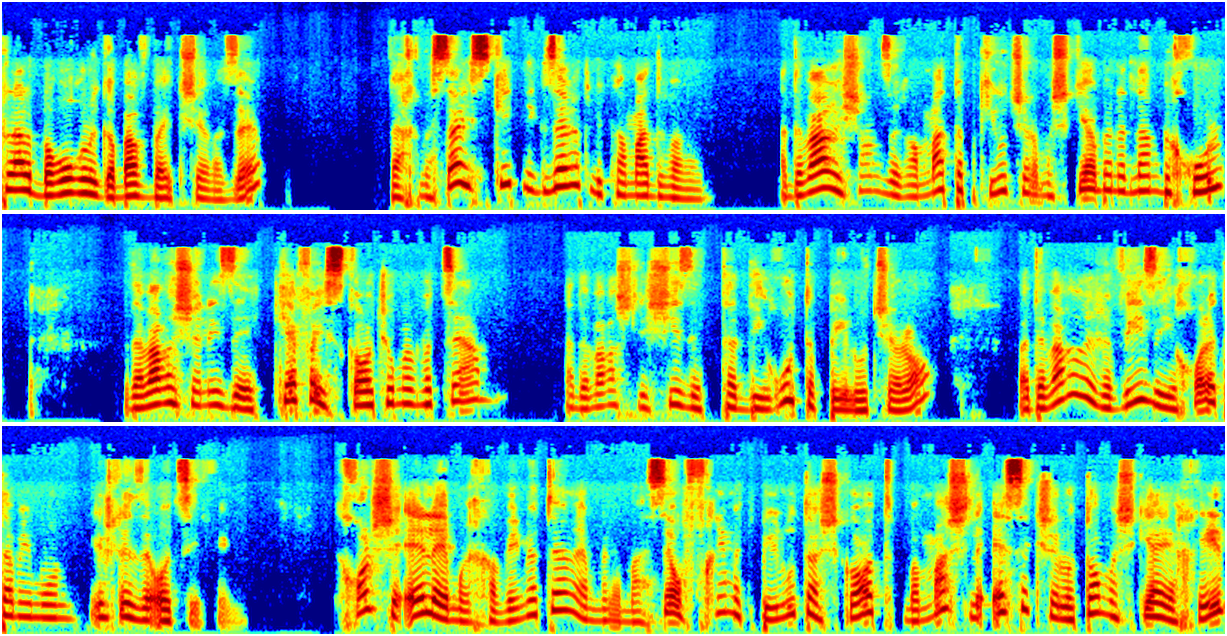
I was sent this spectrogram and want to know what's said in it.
כלל ברור לגביו בהקשר הזה, והכנסה עסקית נגזרת מכמה דברים. הדבר הראשון זה רמת הבקיאות של המשקיע בנדל"ן בחו"ל. הדבר השני זה היקף העסקאות שהוא מבצע, הדבר השלישי זה תדירות הפעילות שלו, והדבר הרביעי זה יכולת המימון. יש לזה עוד סעיפים. ככל שאלה הם רחבים יותר, הם למעשה הופכים את פעילות ההשקעות ממש לעסק של אותו משקיע יחיד,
